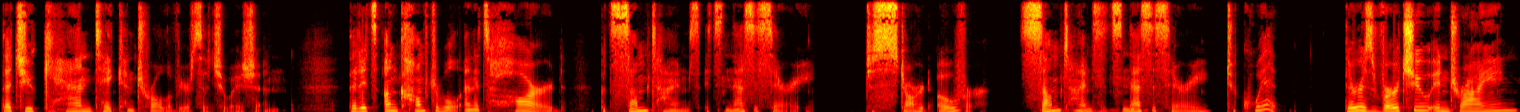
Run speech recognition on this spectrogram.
that you can take control of your situation, that it's uncomfortable and it's hard, but sometimes it's necessary to start over. Sometimes it's necessary to quit. There is virtue in trying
